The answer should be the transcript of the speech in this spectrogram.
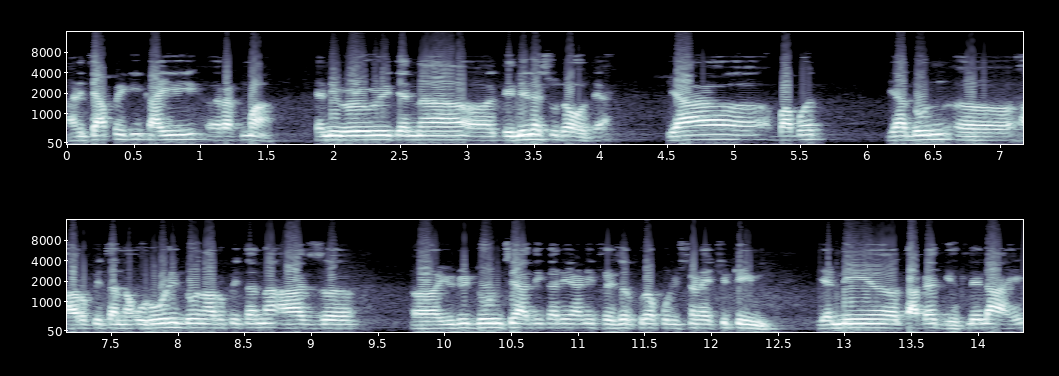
आणि त्यापैकी काही रकमा त्यांनी वेळोवेळी त्यांना दिलेल्या सुद्धा होत्या. या बाबत या दोन आरोपितांना उर्वरित दोन आरोपितांना आज युनिट दोनचे अधिकारी आणि फ्रेझरपुरा पोलीस ठाण्याची टीम यांनी ताब्यात घेतलेला आहे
